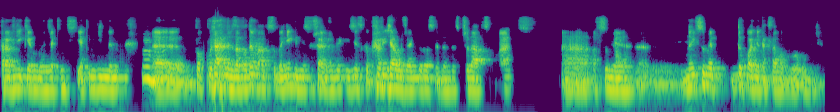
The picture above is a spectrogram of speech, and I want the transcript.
prawnikiem bądź jakimś, jakimś innym mhm. e, popularnym zawodem, a w sumie nigdy nie słyszałem, żeby jakieś dziecko powiedziało, że jak dorosnę będę sprzedawcą. A, a, w sumie, e, no i w sumie dokładnie tak samo było u mnie.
